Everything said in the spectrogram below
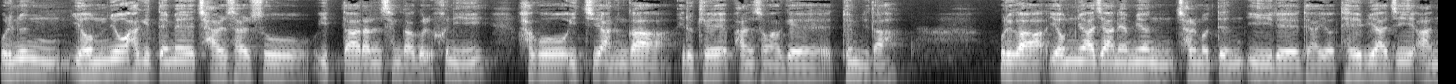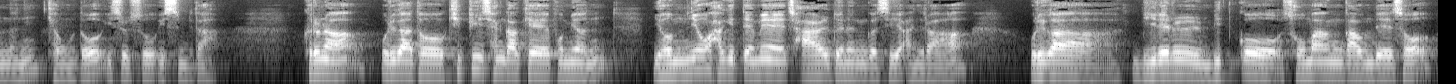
우리는 염려하기 때문에 잘 살 수 있다라는 생각을 흔히 하고 있지 않은가 이렇게 반성하게 됩니다. 우리가 염려하지 않으면 잘못된 일에 대하여 대비하지 않는 경우도 있을 수 있습니다. 그러나 우리가 더 깊이 생각해 보면 염려하기 때문에 잘 되는 것이 아니라 우리가 미래를 믿고 소망 가운데에서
